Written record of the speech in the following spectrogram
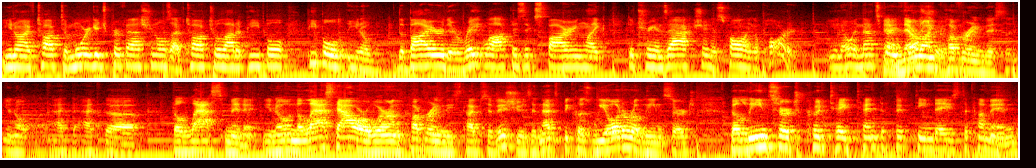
you know, I've talked to mortgage professionals, I've talked to a lot of people. People, you know, the buyer, their rate lock is expiring, like the transaction is falling apart. You know, and that's very and they're uncovering this, you know, at, at the the last minute. You know, in the last hour, we're uncovering these types of issues, and that's because we order a lien search. The lien search could take 10 to 15 days to come in,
